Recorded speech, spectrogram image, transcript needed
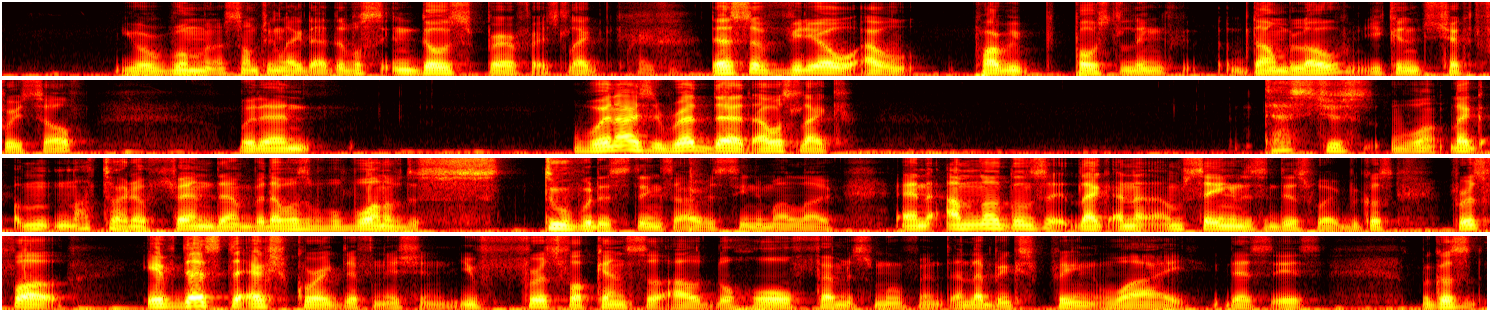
you're a woman or something like that. It was in those paraphrase. Like Crazy. there's a video i will probably post a link down below. You can check it for yourself. But then when i read that i was like that's just one like i'm not trying to offend them but that was one of the stupidest things i've ever seen in my life. And i'm not gonna say like and i'm saying this in this way because first of all if that's the actual correct definition you first of all cancel out the whole feminist movement and let me explain why this is. Because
